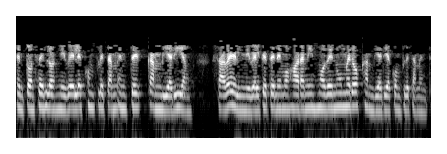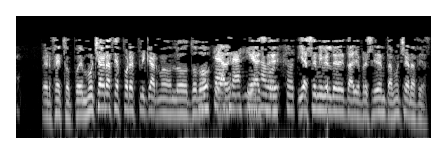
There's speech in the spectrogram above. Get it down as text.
Entonces, los niveles completamente cambiarían. ¿Sabes? El nivel que tenemos ahora mismo de números cambiaría completamente. Perfecto, pues muchas gracias por explicárnoslo todo muchas gracias a, y a ese nivel de detalle, Presidenta. Muchas gracias.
